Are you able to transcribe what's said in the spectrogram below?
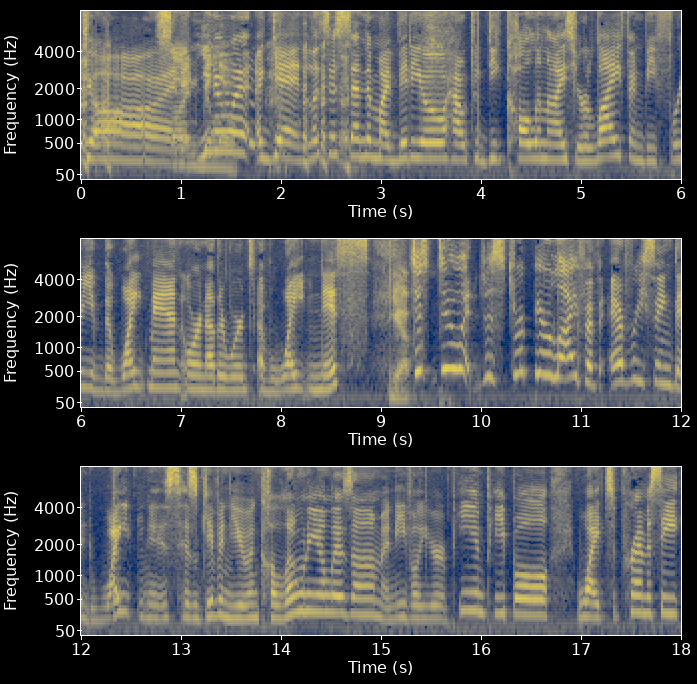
god! You know what? Again, let's just send them my video how to decolonize your life and be free of the white man, or in other words, of whiteness. Yep. Just do it. Just strip your life of everything that whiteness has given you, and colonialism, and evil European people, white supremacy,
